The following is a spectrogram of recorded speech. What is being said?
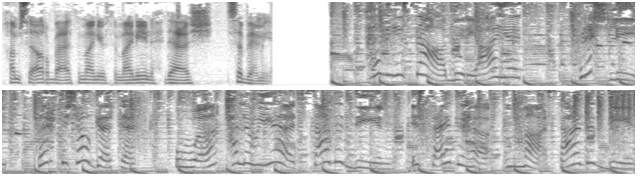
خمسة أربعة ثمانية وثمانين أحداش سبعمية. هذه الساعة برعاية Freshly فرف شوقاتك. وحلويات سعد الدين. اسعدها مع سعد الدين.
